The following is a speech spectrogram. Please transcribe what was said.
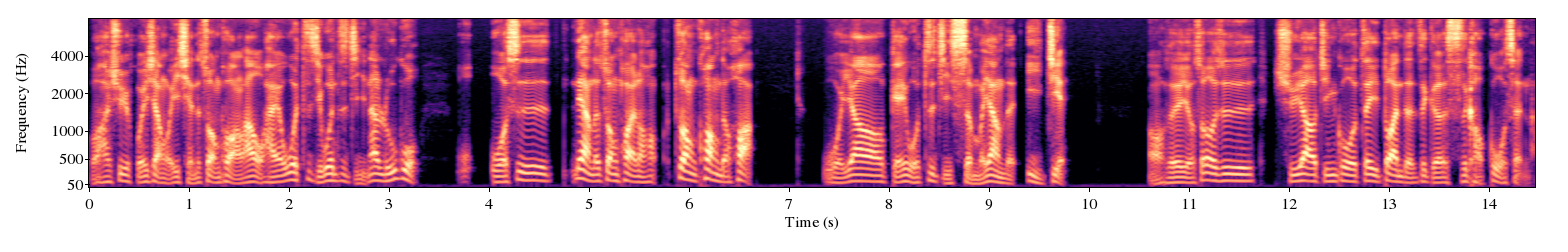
我还去回想我以前的状况，然后我还要问自己问自己，那如果我我是那样的状况的话，状况的话，我要给我自己什么样的意见？哦，所以有时候是需要经过这一段的这个思考过程啊。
